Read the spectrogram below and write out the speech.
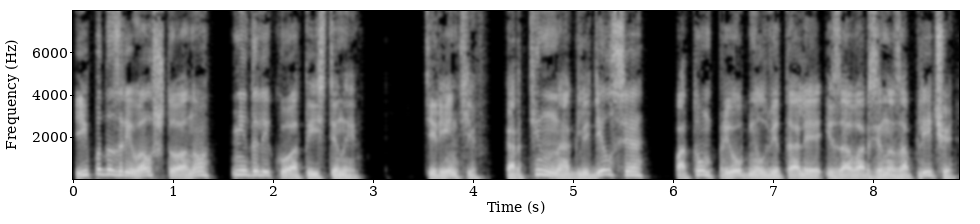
и подозревал, что оно недалеко от истины. Терентьев картинно огляделся, потом приобнял Виталия и Заварзина за плечи,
